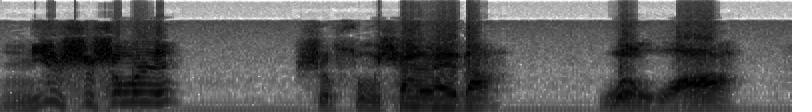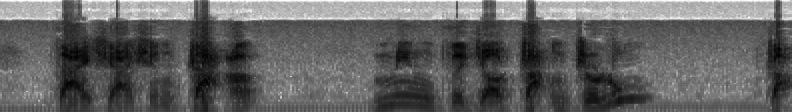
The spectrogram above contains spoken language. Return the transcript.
你是什么人？是送钱来的？问我，在下姓张，名字叫张志龙。张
